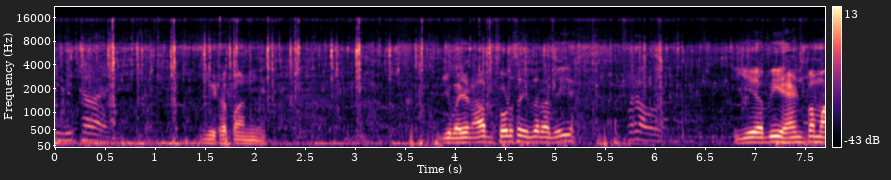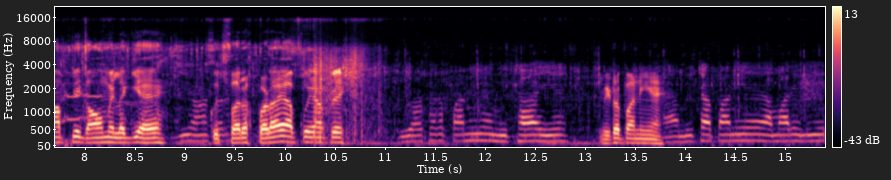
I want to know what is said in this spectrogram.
पानी मीठा है मीठा पानी है। जी भाईजान आप थोड़ा सा इधर आ जाइए। ये अभी हैंडपम्प आपके गाँव में लग गया है। हाँ कुछ फ़र्क पड़ा है आपको यहाँ पे? हाँ सर पानी है मीठा है। ये मीठा पानी है। हाँ मीठा पानी है हमारे लिए।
